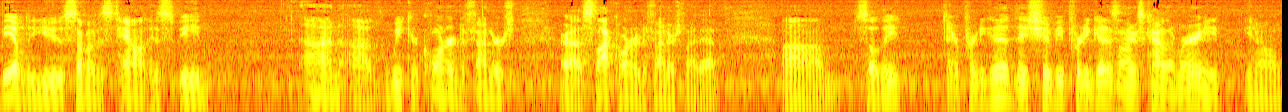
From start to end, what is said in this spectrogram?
be able to use some of his talent, his speed on uh, weaker corner defenders, or uh, slot corner defenders. My bad. Um, so they they're pretty good. They should be pretty good as long as Kyler Murray, you know,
